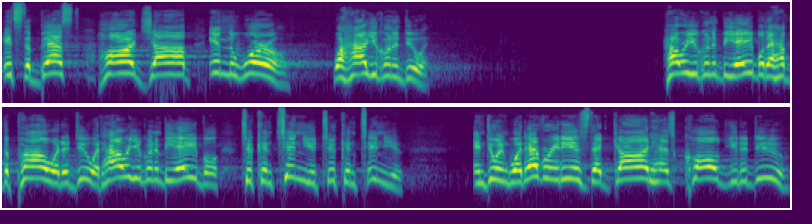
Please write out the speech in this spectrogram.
It's the best hard job in the world. Well, how are you going to do it? How are you going to be able to have the power to do it? How are you going to be able to continue to continue in doing whatever it is that God has called you to do?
